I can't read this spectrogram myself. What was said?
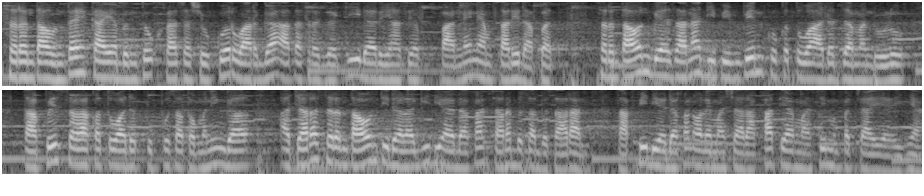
Serentahun teh kayak bentuk rasa syukur warga atas rezeki dari hasil panen yang tadi dapat. Serentahun biasanya dipimpin ku ketua adat zaman dulu. Tapi setelah ketua adat pupus atau meninggal, acara serentahun tidak lagi diadakan secara besar-besaran, tapi diadakan oleh masyarakat yang masih mempercayainya.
